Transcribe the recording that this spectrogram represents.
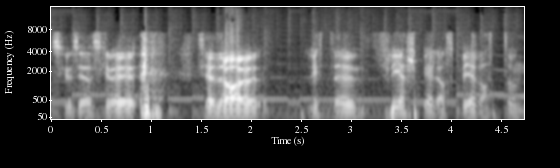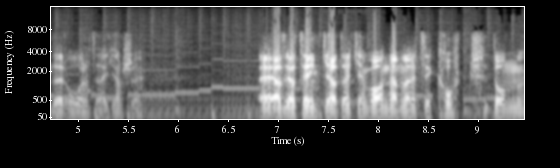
Ska vi se, ska vi ska jag dra lite fler spel jag spelat under året här kanske? Eh, jag, jag tänker att jag kan bara nämna lite kort de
